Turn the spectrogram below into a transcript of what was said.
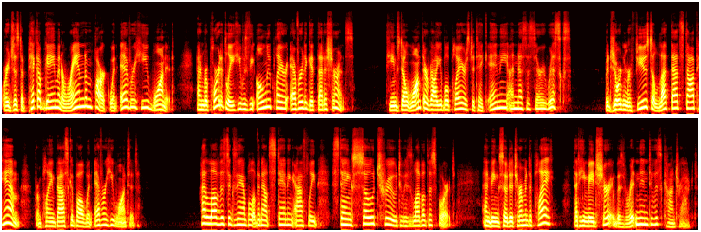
or just a pickup game in a random park whenever he wanted. And reportedly, he was the only player ever to get that assurance. Teams don't want their valuable players to take any unnecessary risks. But Jordan refused to let that stop him from playing basketball whenever he wanted. I love this example of an outstanding athlete staying so true to his love of the sport and being so determined to play that he made sure it was written into his contract.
